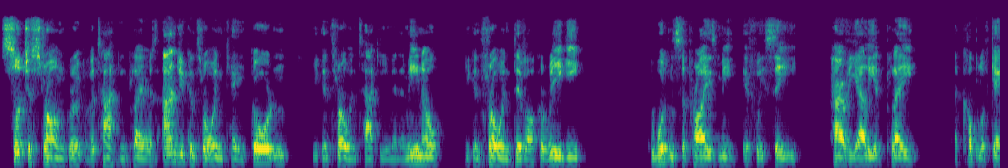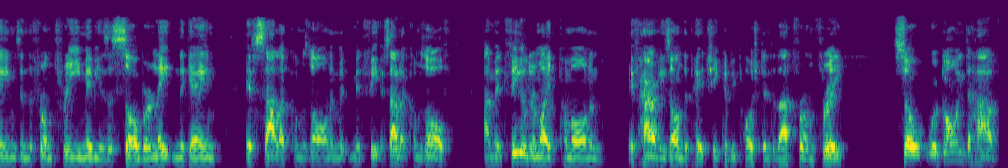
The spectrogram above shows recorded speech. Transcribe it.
such a strong group of attacking players. And you can throw in Kaide Gordon, you can throw in Taki Minamino. You can throw in Divock Origi. It wouldn't surprise me if we see Harvey Elliott play a couple of games in the front three, maybe as a sub or late in the game. If Salah comes on and midfield, if Salah comes off, a midfielder might come on, and if Harvey's on the pitch, he could be pushed into that front three. So we're going to have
